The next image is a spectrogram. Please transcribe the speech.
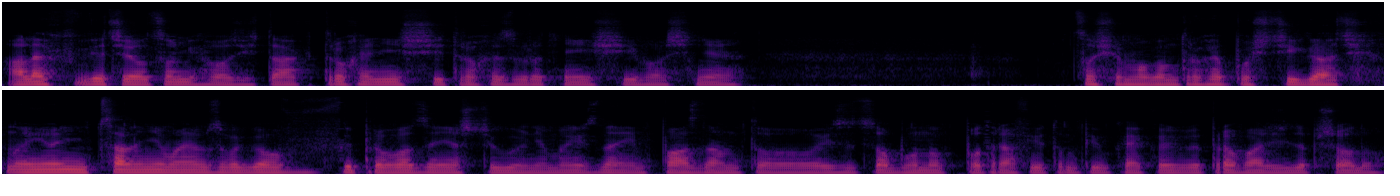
ale wiecie o co mi chodzi, tak? Trochę niżsi, trochę zwrotniejsi, właśnie co się mogą trochę pościgać. No i oni wcale nie mają złego wyprowadzenia, szczególnie moim zdaniem Pazdan to jest obu potrafił tą piłkę jakoś wyprowadzić do przodu.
